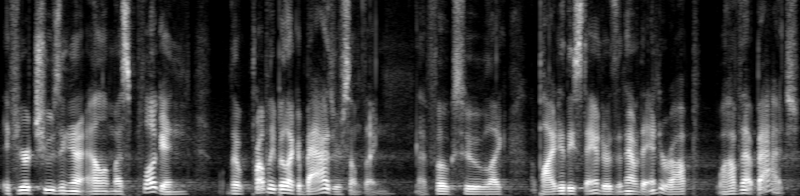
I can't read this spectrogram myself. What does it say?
if you're choosing an LMS plugin, there'll probably be like a badge or something that folks who like apply to these standards and have the interop will have that badge.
